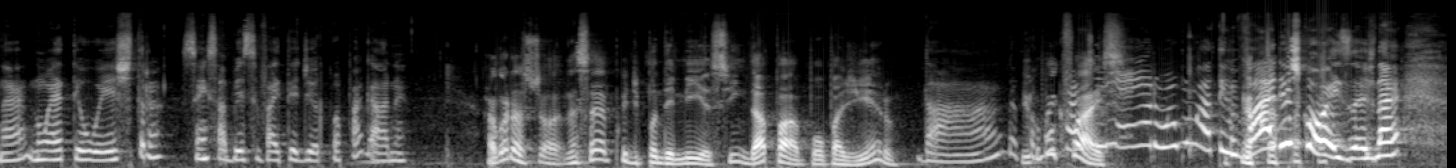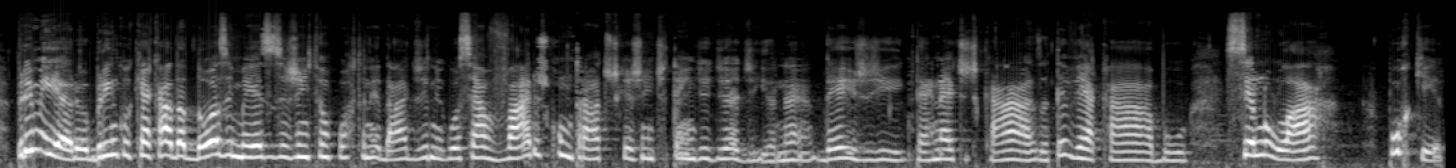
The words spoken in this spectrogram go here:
Né? Não é ter o extra sem saber se vai ter dinheiro para pagar, né? Agora só, nessa época de pandemia, assim, dá para poupar dinheiro? Dá, dá E como é tem várias coisas, né? Primeiro, eu brinco que a cada 12 meses a gente tem a oportunidade de negociar vários contratos que a gente tem de dia a dia, né? Desde internet de casa, TV a cabo, celular. Por quê?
